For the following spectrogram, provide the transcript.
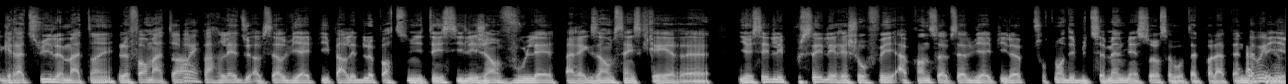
gratuit le matin, le formateur parlait du upsell VIP, parlait de l'opportunité si les gens voulaient, par exemple, s'inscrire. Euh, il a essayé de les pousser, de les réchauffer à prendre ce upsell VIP-là, surtout en début de semaine, bien sûr. Ça vaut peut-être pas la peine de ah payer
